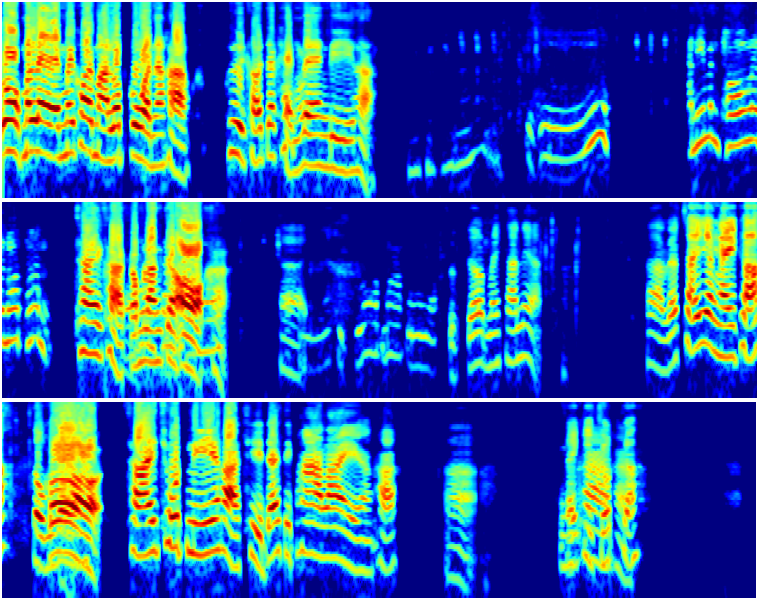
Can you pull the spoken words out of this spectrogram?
โรคแมลงไม่ค่อยมารบกวนนะคะพืชเขาจะแข็งแรงดีค่ะโอ้โหอันนี้มันท้องแล้วเนาะท่าน ใช่ค่ะกำลังจะออกค่ะใช่โอ้โหสุดยอดมากเลยอะสุดยอดไหมคะเนี่ย ค่ะ แล้วใช้ยังไงคะสมก็แดงใช้ชุดนี้ค่ะ ฉีดได้สิบห้าไร่นะคะค่ะคุ้มใช้กี่ค่าชุดคะ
